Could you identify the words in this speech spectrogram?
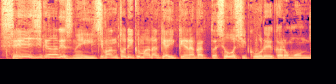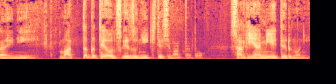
政治家がですね、一番取り組まなきゃいけなかった少子高齢化の問題に、全く手をつけずに来てしまったと。先が見えてるのに。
